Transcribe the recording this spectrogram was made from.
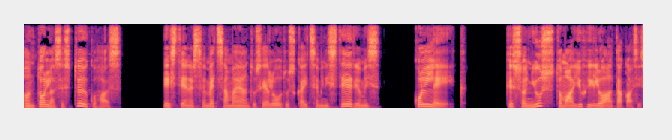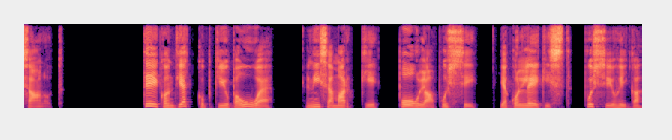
on tollases töökohas Eesti NSV Metsamajanduse ja Looduskaitseministeeriumis kolleeg, kes on just oma juhiloa tagasi saanud. teekond jätkubki juba uue Niisa Marki Poola bussi ja kolleegist bussijuhiga,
